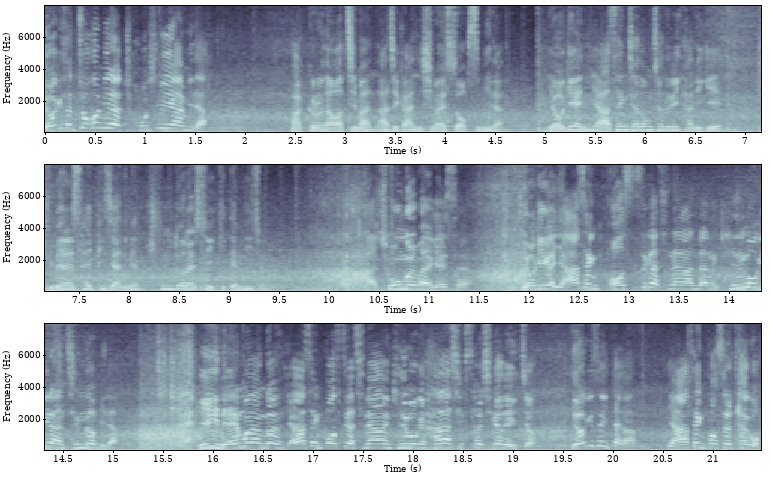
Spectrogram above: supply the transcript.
여기선 조금이나 조심해야 합니다. 밖으로 나왔지만 아직 안심할 수 없습니다. 여기엔 야생 자동차들이 다니기에 주변을 살피지 않으면 충돌할 수 있기 때문이죠. 아주 좋은 걸 발견했어요. 여기가 야생 버스가 지나간다는 길목이라는 증거입니다. 이 네모난 건 야생 버스가 지나가는 길목에 하나씩 설치가 되어 있죠. 여기서 있다가 야생 버스를 타고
